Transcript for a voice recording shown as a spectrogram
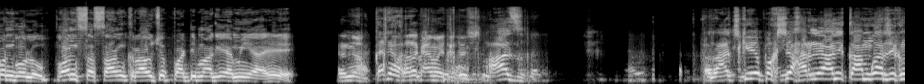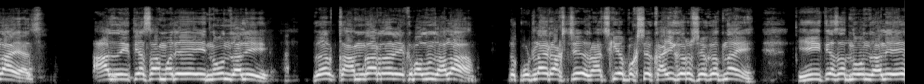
पण बोलू पण शशांकरावच्या पाठीमागे आम्ही आहे? आज राजकीय पक्ष हारले आणि कामगार जिंकला आहे आज. आज इतिहासामध्ये नोंद झाली. जर कामगार जर एक बाजून झाला तर कुठलाही राजकीय राजकीय पक्ष काही करू शकत नाही. ही इतिहासात नोंद झाली आहे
